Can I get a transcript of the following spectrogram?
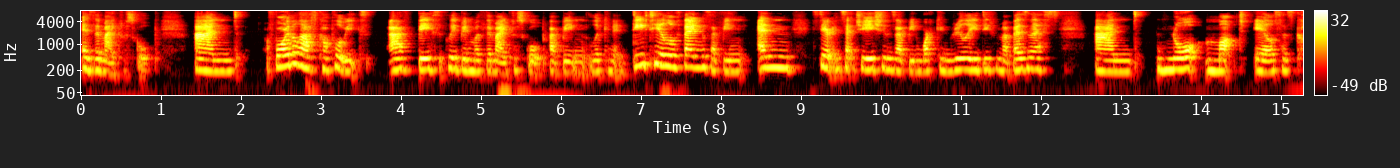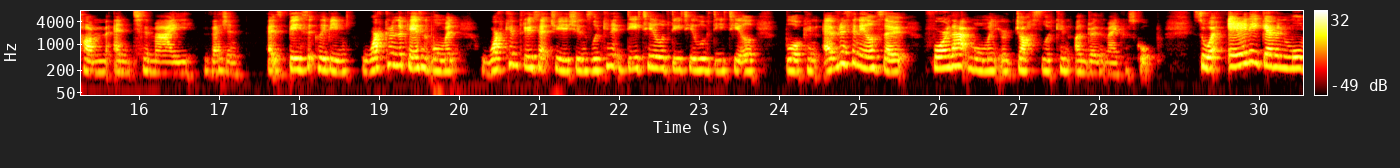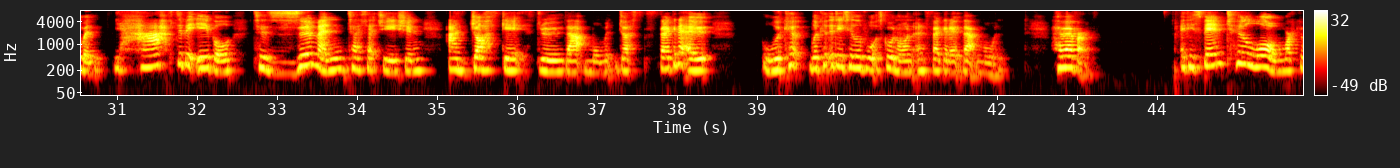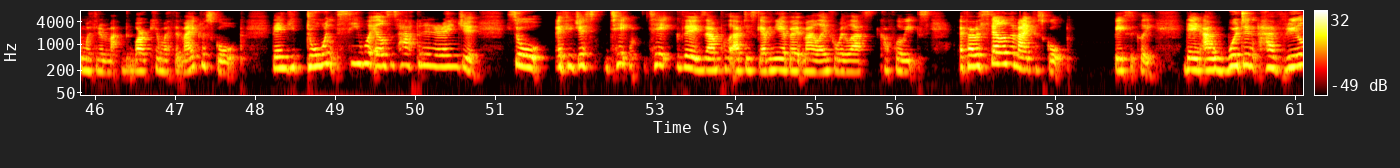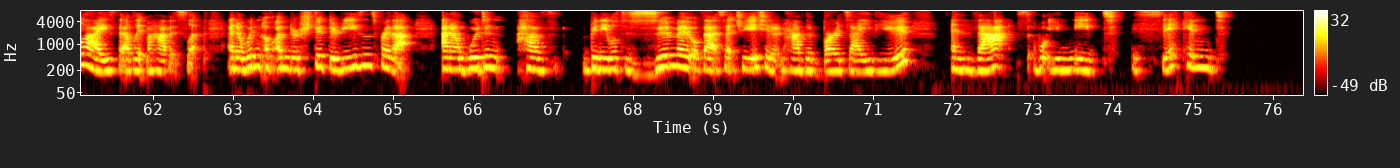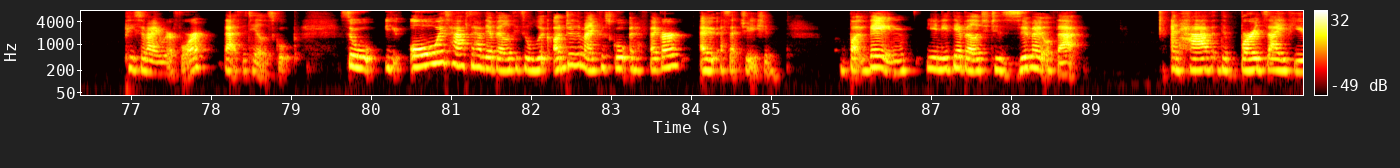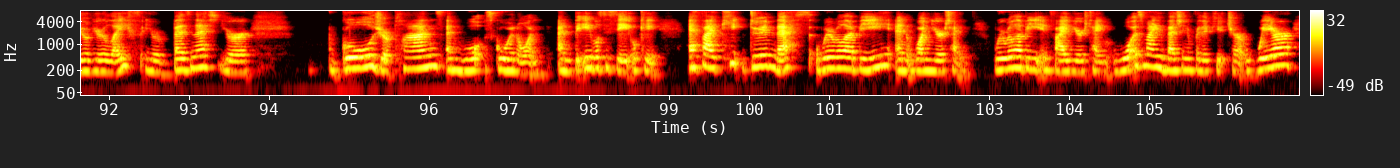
is the microscope. And for the last couple of weeks, I've basically been with the microscope. I've been looking at detail of things. I've been in certain situations. I've been working really deep in my business and not much else has come into my vision. It's basically been working in the present moment, working through situations, looking at detail of detail of detail, blocking everything else out. For that moment, you're just looking under the microscope. So at any given moment, you have to be able to zoom into a situation and just get through that moment. Just figure it out, look at look at the detail of what's going on and figure out that moment. However, if you spend too long working with working with the microscope, then you don't see what else is happening around you. So if you just take take the example that I've just given you about my life over the last couple of weeks, if I was still in the microscope, basically, then I wouldn't have realised that I've let my habit slip, and I wouldn't have understood the reasons for that, and I wouldn't have been able to zoom out of that situation and have the bird's eye view. And that's what you need the second piece of eyewear for. That's the telescope. So you always have to have the ability to look under the microscope and figure out a situation. But then you need the ability to zoom out of that and have the bird's eye view of your life, your business, your goals, your plans, and what's going on, and be able to say, okay, if I keep doing this, where will I be in one year time? Where will I be in five years time? What is my vision for the future? Where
